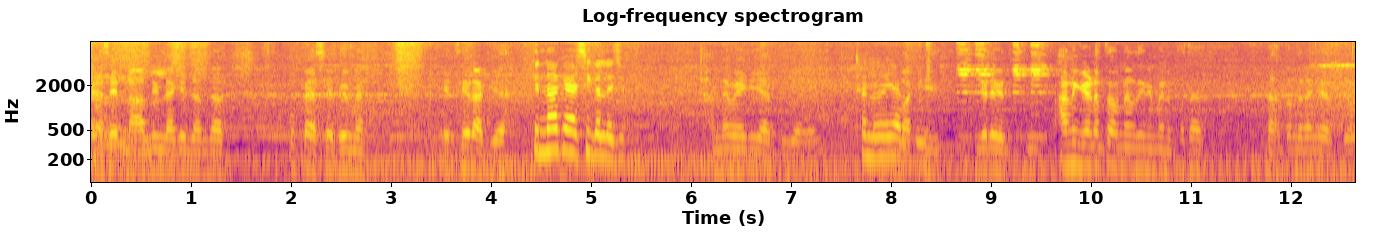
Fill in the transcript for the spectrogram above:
ਪੈਸੇ ਨਾਲ ਨਹੀਂ ਲੈ ਕੇ ਜਾਂਦਾ। ਉਹ ਪੈਸੇ ਫਿਰ ਮੈਂ ਇੱਥੇ ਰੱਖ ਗਿਆ। ਕਿੰਨਾ ਕੈਸ਼ ਸੀ ਗੱਲੇ 'ਚ? 98000 ਰੁਪਇਆ 98000 ਬਾਕੀ ਰੁਪਏ ਜਿਹੜੇ ਅਣਗਿਣਤ ਉਹਨਾਂ ਦੀ ਨਹੀਂ ਮੈਨੂੰ ਪਤਾ। 10 15000 ਰੁਪਏ ਉਹ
